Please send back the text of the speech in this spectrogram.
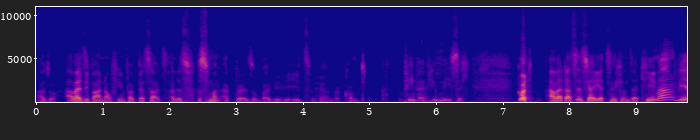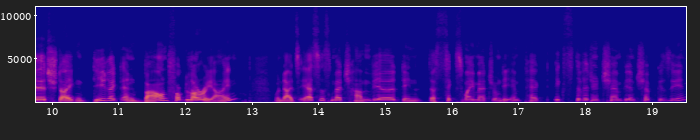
also, aber sie waren auf jeden Fall besser als alles, was man aktuell so bei WWE zu hören bekommt. Pay-Per-View-mäßig. Gut, aber das ist ja jetzt nicht unser Thema. Wir steigen direkt in Bound for Glory ein. Und als erstes Match haben wir den, das Six-Way-Match um die Impact X-Division Championship gesehen.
